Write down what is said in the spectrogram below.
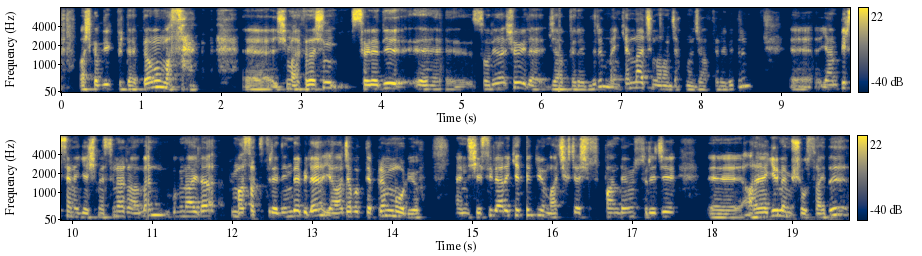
başka büyük bir deprem olmaz. e, şimdi arkadaşın söylediği soruya şöyle cevap verebilirim. Ben kendi açımdan ancak buna cevap verebilirim. Yani bir sene geçmesine rağmen bugün ayla bir masa titrediğinde bile ya acaba deprem mi oluyor? Endişesiyle hareket ediyorum. Açıkçası şu pandemi süreci araya girmemiş olsaydı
